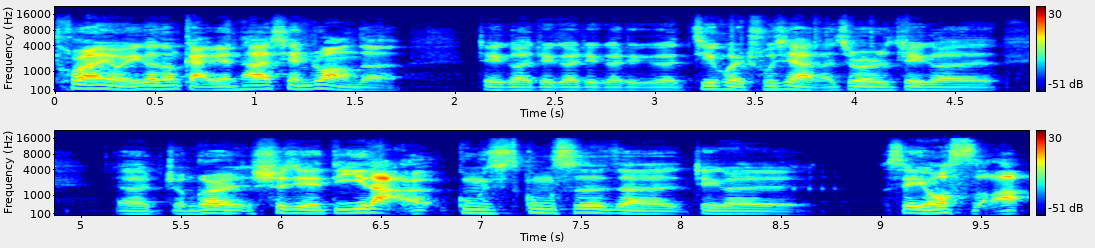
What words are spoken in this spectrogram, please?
突然有一个能改变他现状的这个这个这个这个机会出现了，就是这个呃，整个世界第一大公公司的这个 CEO 死了，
